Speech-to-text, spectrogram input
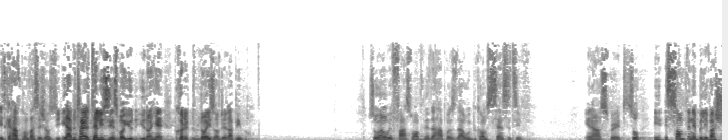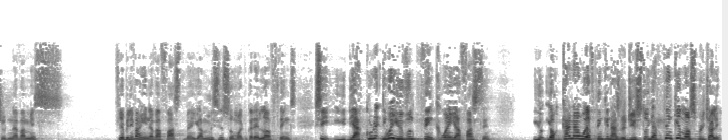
It can have conversations. With you. I've been trying to tell you things, but you, you don't hear because of the noise of the other people. So when we fast, one of the things that happens is that we become sensitive in our spirit. So it's something a believer should never miss. If you're a believer and you never fast, man, you are missing so much because a lot of things. See, you, the accurate, the way you even think when you are fasting, you, your carnal way of thinking has reduced. So you are thinking more spiritually.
